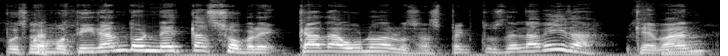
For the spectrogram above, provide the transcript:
Pues como tirando netas sobre cada uno de los aspectos de la vida, que van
